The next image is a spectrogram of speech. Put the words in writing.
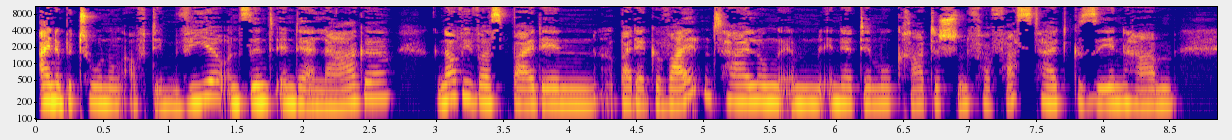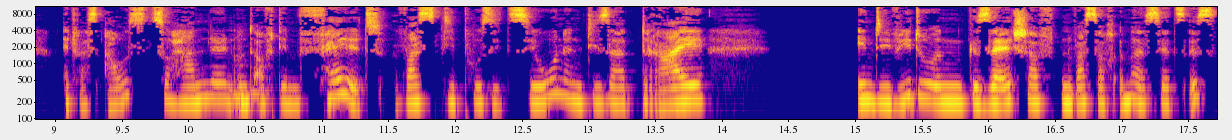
eine Betonung auf dem Wir und sind in der Lage, genau wie wir es bei den, bei der Gewaltenteilung im, in der demokratischen Verfasstheit gesehen haben, etwas auszuhandeln und mhm. auf dem Feld, was die Positionen dieser drei Individuen, Gesellschaften, was auch immer es jetzt ist,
